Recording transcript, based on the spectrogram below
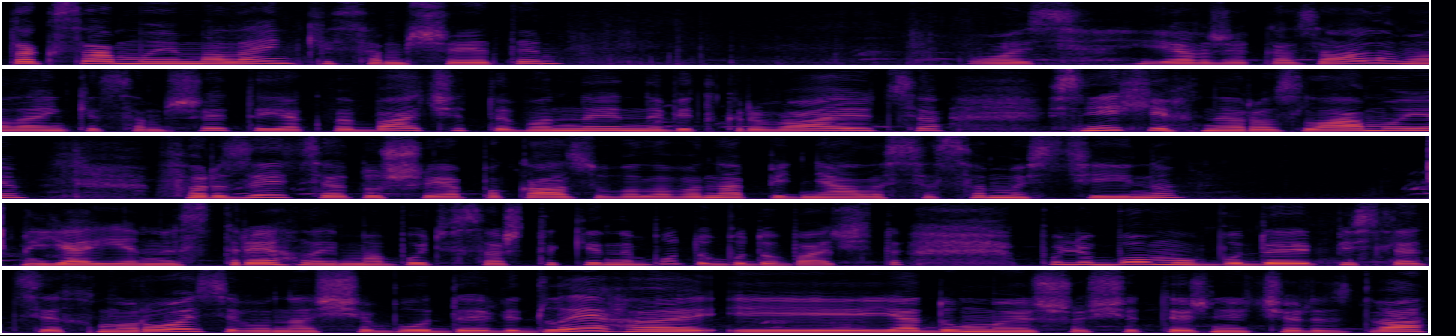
Так само і маленькі самшити. Ось, я вже казала, маленькі самшити, як ви бачите, вони не відкриваються, сніг їх не розламує. Форзиція, ту, що я показувала, вона піднялася самостійно. Я її не стригла і, мабуть, все ж таки не буду, буду бачити. По-любому буде після цих морозів, вона ще буде відлига, і я думаю, що ще тижня через два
